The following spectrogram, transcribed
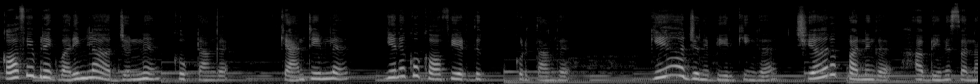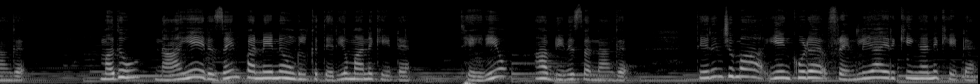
காஃபி பிரேக் வரீங்களா அர்ஜுன்னு கூப்பிட்டாங்க. கேன்டீனில் எனக்கும் காஃபி எடுத்து கொடுத்தாங்க. ஏன் அர்ஜுன் இப்படி இருக்கீங்க? சேரப் பண்ணுங்க அப்படின்னு சொன்னாங்க. மது நான் ஏன் ரிசைன் பண்ணேன்னு உங்களுக்கு தெரியுமான்னு கேட்டேன். தெரியும் அப்படின்னு சொன்னாங்க. தெரிஞ்சுமா என் கூட ஃப்ரெண்ட்லியாக இருக்கீங்கன்னு கேட்டேன்.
